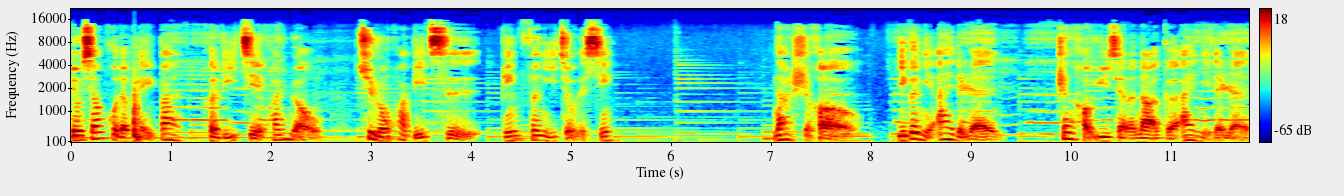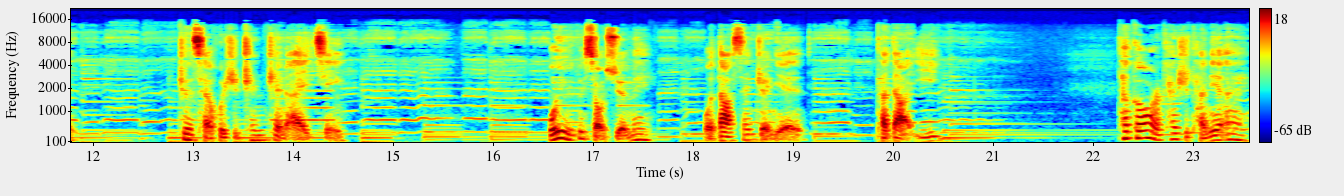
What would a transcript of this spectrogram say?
用相互的陪伴和理解、宽容去融化彼此缤纷已久的心。那时候，一个你爱的人，正好遇见了那个爱你的人，这才会是真正的爱情。我有一个小学妹，我大三这年，她大一。她高二开始谈恋爱，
